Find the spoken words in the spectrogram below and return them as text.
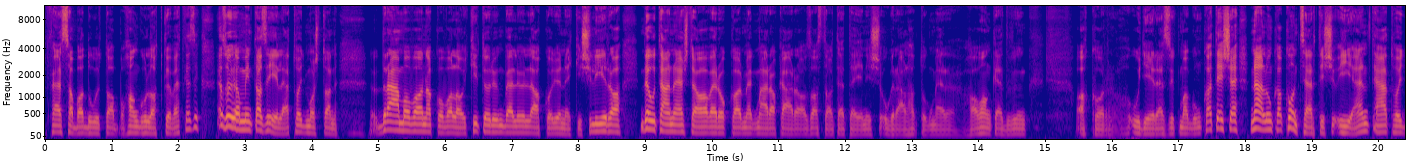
felszabadultabb hangulat következik. Ez olyan, mint az élet, hogy mostan dráma van, akkor valahogy kitörünk belőle, akkor jön egy kis líra, de utána este a haverokkal meg már akár az asztal tetején is ugrálhatunk, mert ha van kedvünk, akkor úgy érezzük magunkat, és nálunk a koncert is ilyen, tehát, hogy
